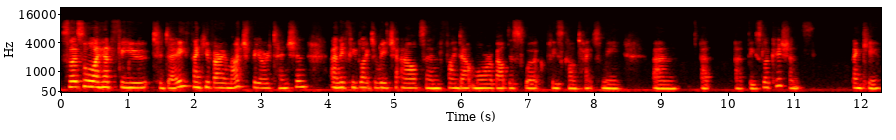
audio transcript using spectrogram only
So that's all I had for you today. Thank you very much for your attention. And if you'd like to reach out and find out more about this work, please contact me um, at, at these locations. Thank you.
